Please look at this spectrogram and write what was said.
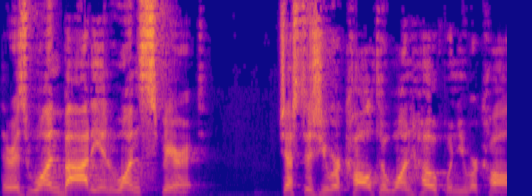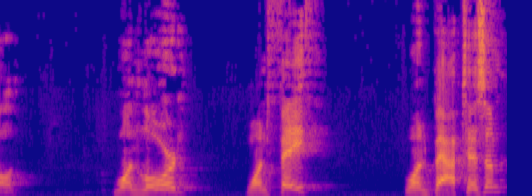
There is one body and one Spirit, just as you were called to one hope when you were called one Lord, one faith, one baptism,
